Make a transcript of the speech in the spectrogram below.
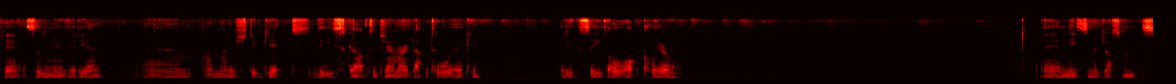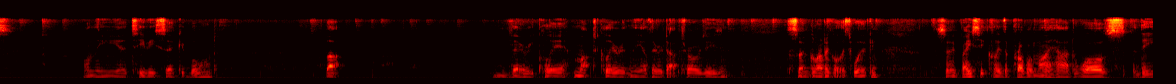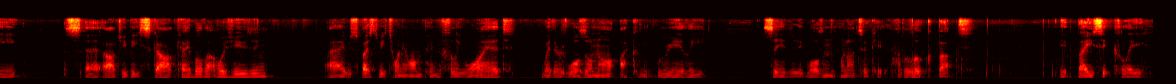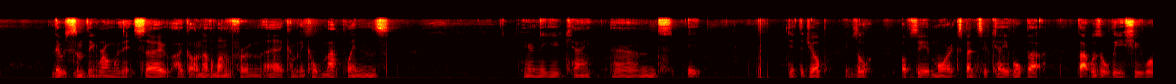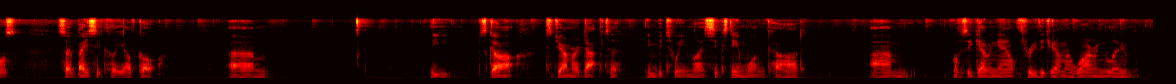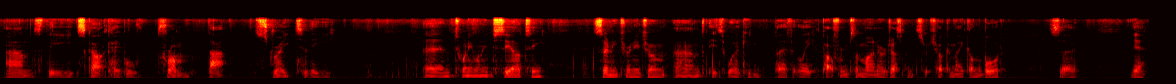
Okay, it's a new video. Um, I managed to get the SCART to JAMMA adapter working. As you can see, a lot clearer. Um, needs some adjustments on the uh, TV circuit board, but very clear, much clearer than the other adapter I was using. So glad I got this working. So basically, the problem I had was the uh, RGB SCART cable that I was using. Uh, it was supposed to be 21 pin fully wired. Whether it was or not, I couldn't really see that it wasn't when I took it, had a look, but it basically there was something wrong with it. So I got another one from a company called Maplins here in the UK, and it did the job. It was a lot, obviously a more expensive cable, but that was all the issue was. So basically, I've got um, the SCART to JAMMA adapter in between my 16.1 card, um, obviously going out through the JAMMA wiring loom and the SCART cable from that straight to the um, 21 inch CRT Sony Trinitron and it's working perfectly apart from some minor adjustments which I can make on the board. So yeah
